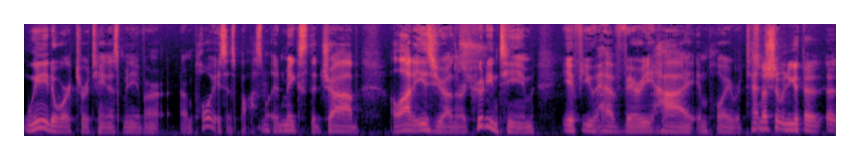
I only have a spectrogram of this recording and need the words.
we need to work to retain as many of our employees as possible. Mm-hmm. It makes the job a lot easier on the recruiting team if you have very high employee retention. Especially when you get the uh,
